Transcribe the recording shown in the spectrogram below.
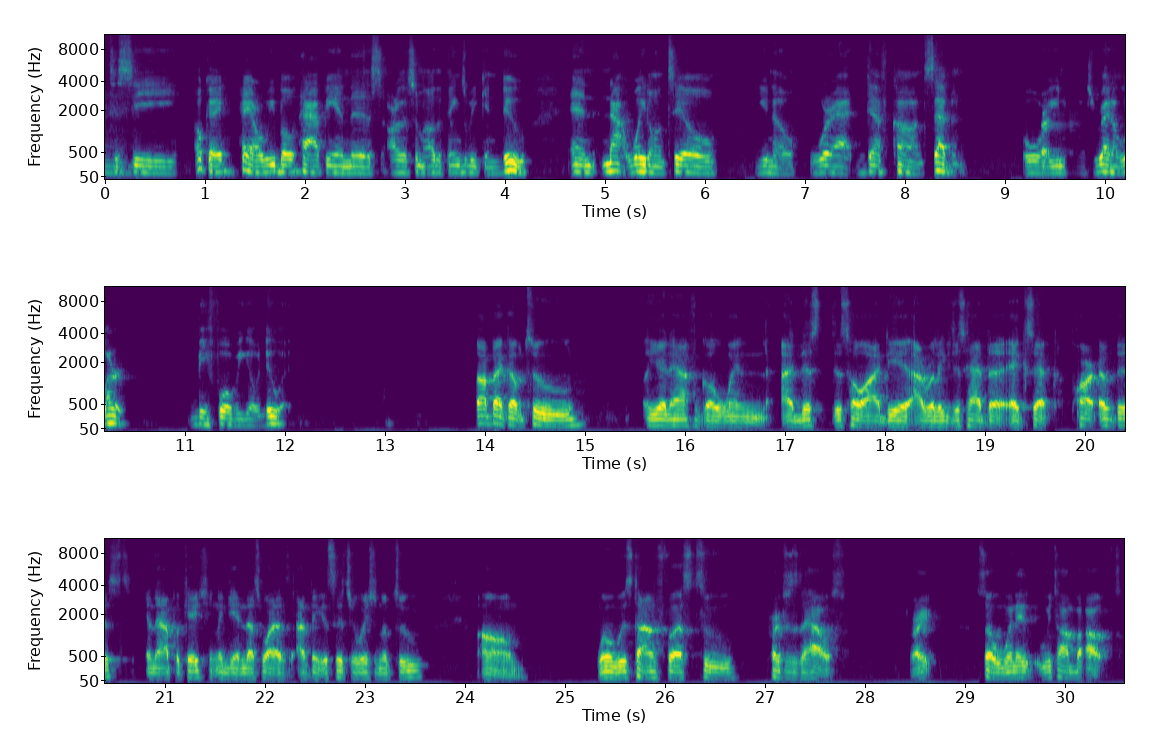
to Mhm. see okay hey are we both happy in this are there some other things we can do and not wait until you know we're at DEFCON 7 or you know it's red alert before we go do it So I back up to a year and a half ago when I this this whole idea I really just had to accept part of this in the application. Again, that's why I think it's situational too. Um, when it was time for us to purchase the house, right? So when it we talk about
